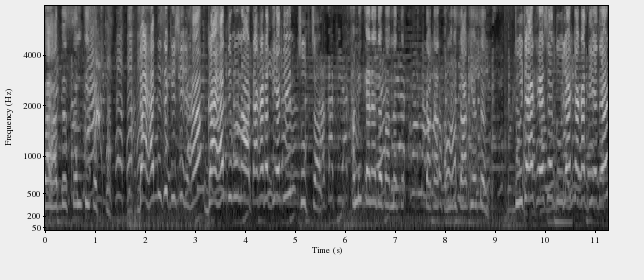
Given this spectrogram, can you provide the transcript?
গায়ে হাত দিচ্ছেন কি করতে? গায়ে হাত দিছে কিসের হ্যাঁ? গায়ে হাত দিব না টাকাটা দিয়ে দিন চুপচাপ। আমি কেন দেবো আপনার টাকা? আপনি কি চা খেয়েছেন? দুই টাকা খেয়েছেন দুই লাখ টাকা দিয়ে দেন।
